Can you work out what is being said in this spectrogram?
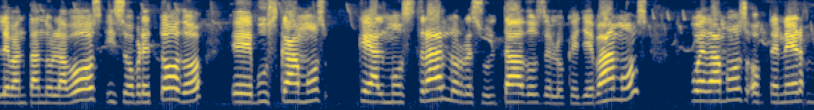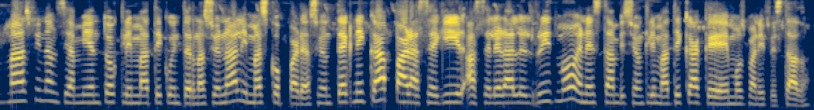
levantando la voz y sobre todo eh, buscamos que al mostrar los resultados de lo que llevamos, podamos obtener más financiamiento climático internacional y más cooperación técnica para seguir acelerar el ritmo en esta ambición climática que hemos manifestado.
